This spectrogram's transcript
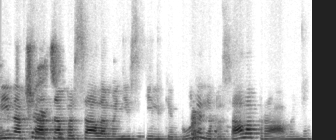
Ліна в чат написала мені, скільки буде, написала правильно.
